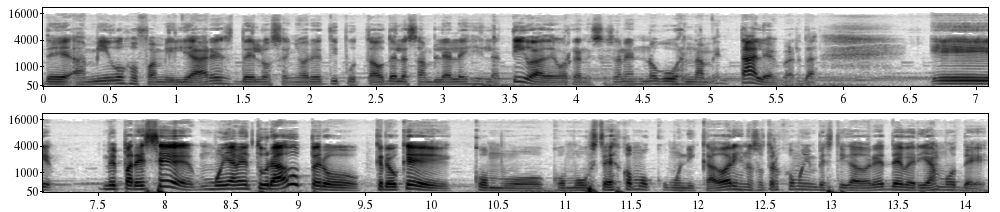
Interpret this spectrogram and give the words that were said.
de amigos o familiares de los señores diputados de la Asamblea Legislativa, de organizaciones no gubernamentales, ¿verdad? Eh, me parece muy aventurado, pero creo que como, como ustedes como comunicadores y nosotros como investigadores deberíamos de,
